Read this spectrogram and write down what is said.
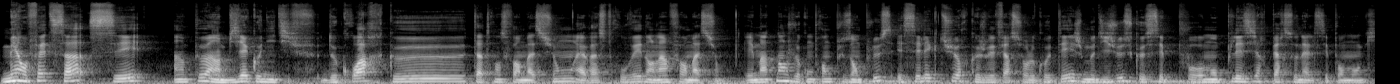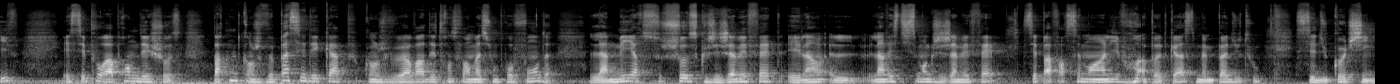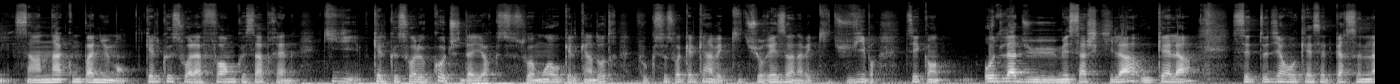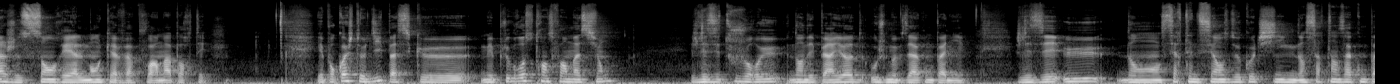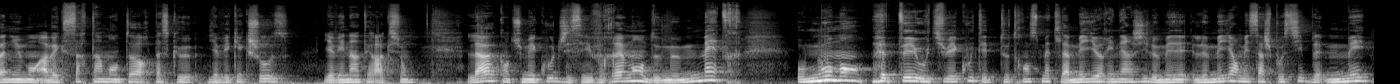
Mais en fait, ça, c'est un peu un biais cognitif, de croire que ta transformation, elle va se trouver dans l'information. Et maintenant, je le comprends de plus en plus, et ces lectures que je vais faire sur le côté, je me dis juste que c'est pour mon plaisir personnel, c'est pour mon kiff, et c'est pour apprendre des choses. Par contre, quand je veux passer des caps, quand je veux avoir des transformations profondes, la meilleure chose que j'ai jamais faite et l'investissement que j'ai jamais fait, c'est pas forcément un livre ou un podcast, même pas du tout. C'est du coaching, c'est un accompagnement, quelle que soit la forme que ça prenne, qui, quel que soit le coach d'ailleurs, que ce soit moi ou quelqu'un d'autre, faut que ce soit quelqu'un avec qui tu résonnes, avec qui tu vibres. Tu sais, quand au-delà du message qu'il a ou qu'elle a, c'est de te dire ok cette personne là je sens réellement qu'elle va pouvoir m'apporter et pourquoi je te le dis? Parce que mes plus grosses transformations, je les ai toujours eues dans des périodes où je me faisais accompagner. Je les ai eues dans certaines séances de coaching, dans certains accompagnements, avec certains mentors, parce qu'il y avait quelque chose, il y avait une interaction. Là, quand tu m'écoutes, j'essaie vraiment de me mettre au moment où tu écoutes et de te transmettre la meilleure énergie, le, le meilleur message possible, mais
